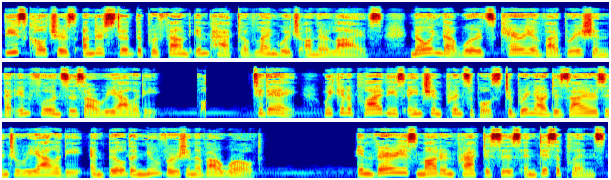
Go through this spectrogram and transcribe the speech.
These cultures understood the profound impact of language on their lives, knowing that words carry a vibration that influences our reality. Today, we can apply these ancient principles to bring our desires into reality and build a new version of our world. In various modern practices and disciplines,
